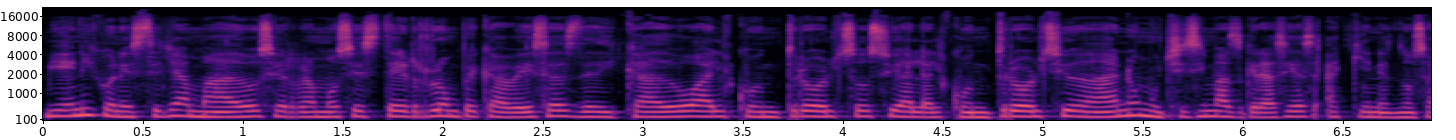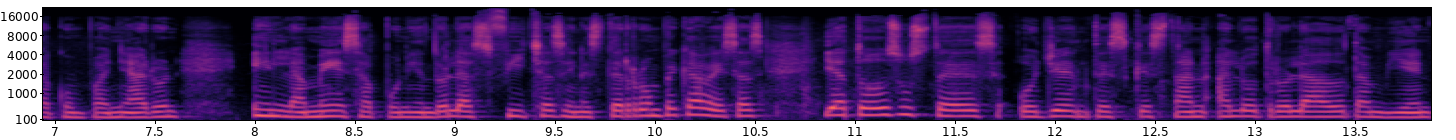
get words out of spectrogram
Bien, y con este llamado cerramos este rompecabezas dedicado al control social, al control ciudadano. Muchísimas gracias a quienes nos acompañaron en la mesa poniendo las fichas en este rompecabezas y a todos ustedes oyentes que están al otro lado también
